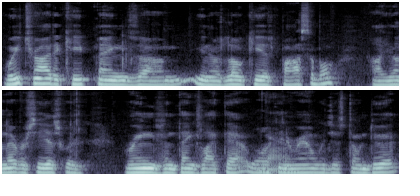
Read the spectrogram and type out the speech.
we try to keep things, um, you know, as low-key as possible. Uh, you'll never see us with rings and things like that walking No. around. We just don't do it.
